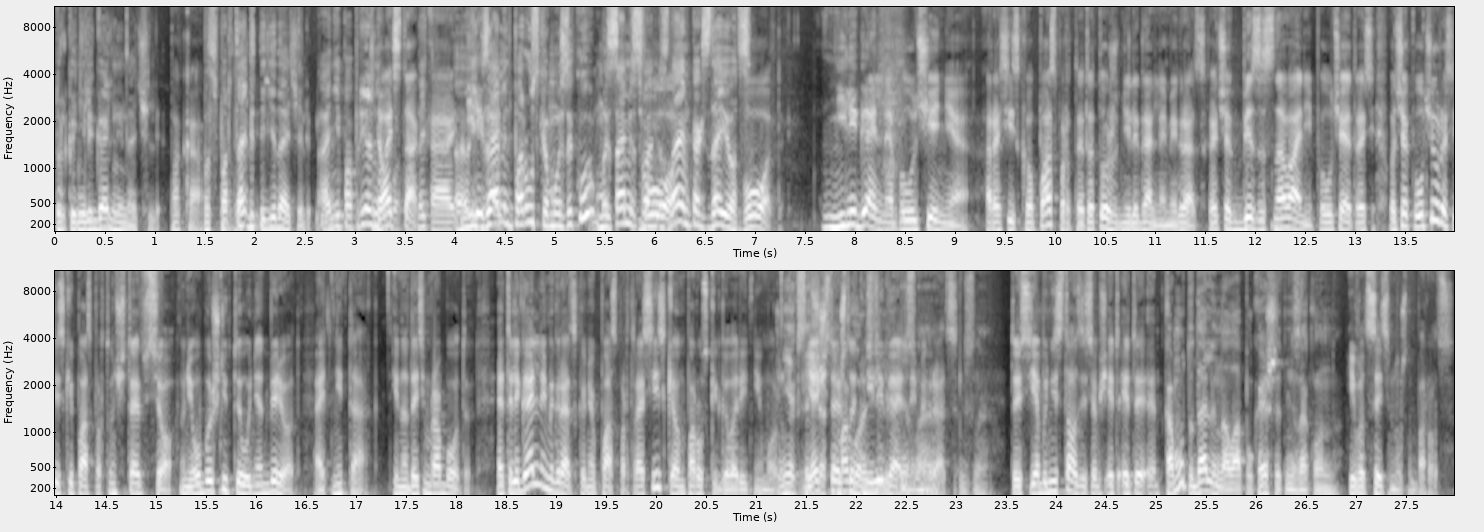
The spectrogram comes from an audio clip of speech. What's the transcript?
только нелегальные начали. Пока. Паспортами-то не начали. Они по-прежнему... Давайте так, а, экзамен по русскому языку мы сами с вами знаем, как сдается. Вот. Нелегальное получение российского паспорта – это тоже нелегальная миграция. Когда человек без оснований получает российский... Вот человек получил российский паспорт, он считает все. У него больше никто его не отберет. А это не так. И над этим работают. Это легальная миграция, когда у него паспорт российский, а он по-русски говорить не может. Нет, кстати, я считаю, что это нелегальная не знаю, миграция. Не знаю. То есть я бы не стал здесь вообще... Это, это... Кому-то дали на лапу, конечно, это незаконно. И вот с этим нужно бороться.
